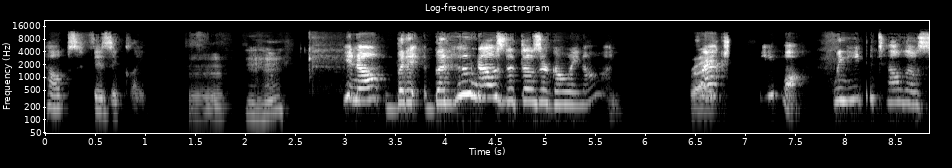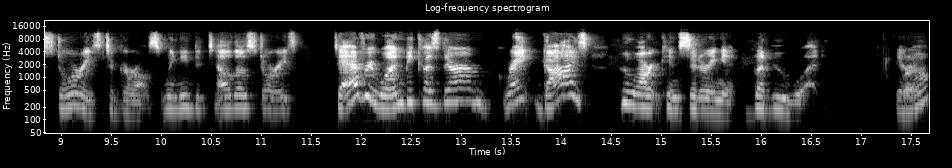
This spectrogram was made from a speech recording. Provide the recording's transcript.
helps physically hmm Mm-hmm. you know but it, but who knows that those are going on Right. people we need to tell those stories to girls we need to tell those stories to everyone because there are great guys who aren't considering it but who would you Right. know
